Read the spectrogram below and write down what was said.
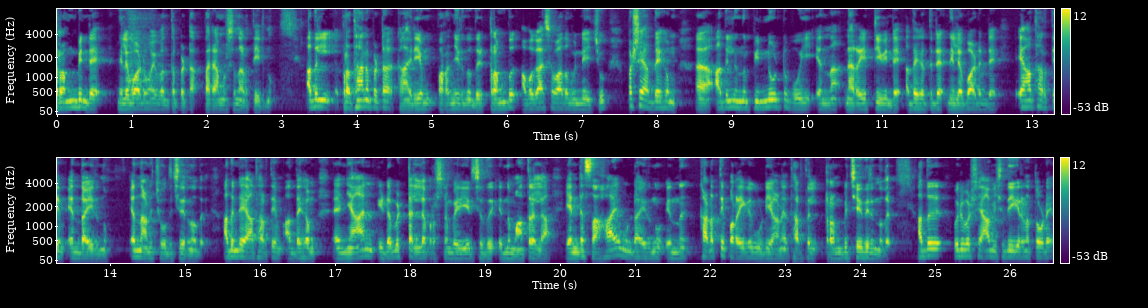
ട്രംപിന്റെ നിലപാടുമായി ബന്ധപ്പെട്ട പരാമർശം നടത്തിയിരുന്നു. അതിൽ പ്രധാനപ്പെട്ട കാര്യം പറഞ്ഞിരുന്നത് ട്രംപ് അവകാശവാദം ഉന്നയിച്ചു. പക്ഷേ അദ്ദേഹം അതിൽ നിന്നും പിന്നോട്ട് പോയി എന്ന നറേറ്റീവിന്റെ അദ്ദേഹത്തിന്റെ നിലപാടിന്റെ യാഥാർത്ഥ്യം എന്തായിരുന്നു? എന്നാണ് ചോദിച്ചിരുന്നത്. അതിന്റെ യാഥാർത്ഥ്യം അദ്ദേഹം ഞാൻ ഇടപെട്ടല്ല പ്രശ്നം പരിഹരിച്ചത് എന്ന് മാത്രമല്ല എന്റെ സഹായം ഉണ്ടായിരുന്നു എന്ന് കടത്തി പറയുക കൂടിയാണ് യഥാർത്ഥത്തിൽ ട്രംപ് ചെയ്തിരുന്നത്. അത് ഒരുപക്ഷെ ആ വിശദീകരണത്തോടെ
